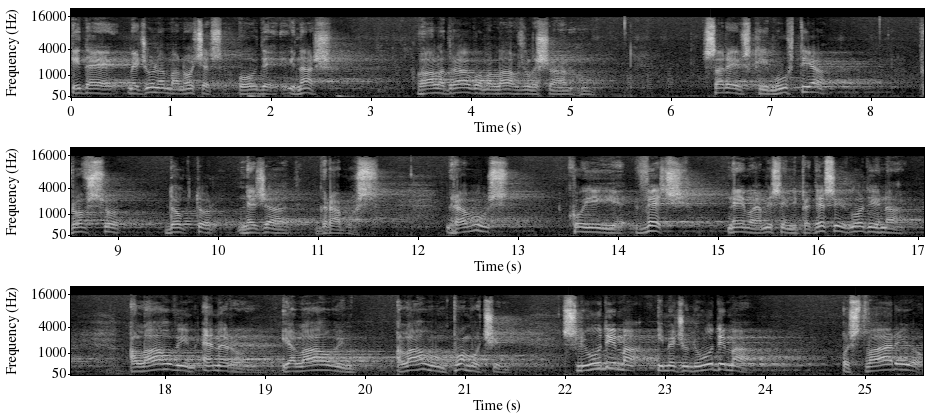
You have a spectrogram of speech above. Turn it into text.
i da je među nama noćas ovdje i naš. Hvala dragom Allahu Đelešanu. Sarajevski muftija, profesor, doktor Nežad Grabus. Grabus koji je već nema, ja mislim, ni 50 godina, Allahovim emerom i Allahovim, Allahovom pomoći s ljudima i među ljudima ostvario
